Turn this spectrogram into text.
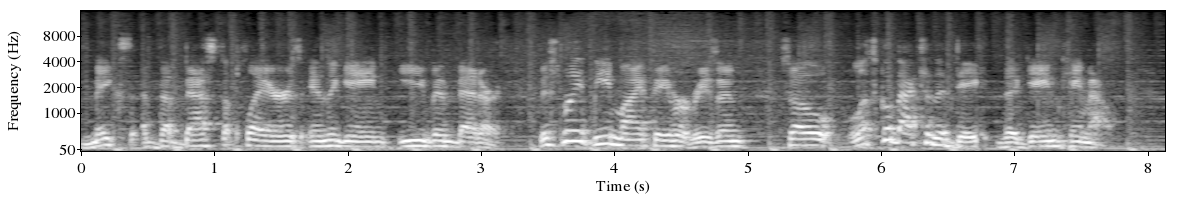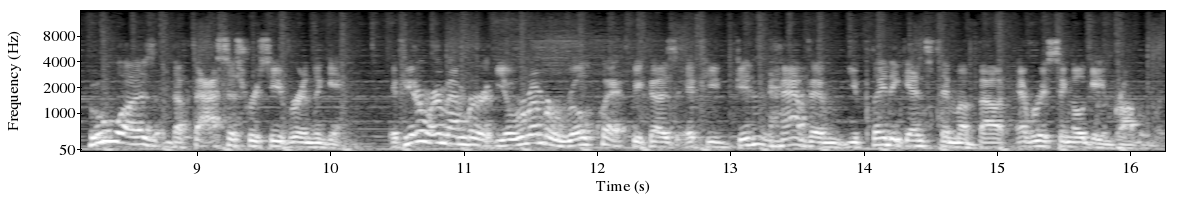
makes the best players in the game even better. This might be my favorite reason. So let's go back to the date the game came out. Who was the fastest receiver in the game? If you don't remember, you'll remember real quick because if you didn't have him, you played against him about every single game probably.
